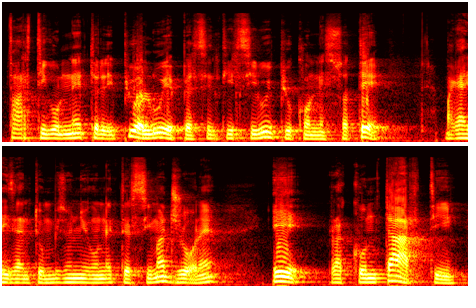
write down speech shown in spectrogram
farti connettere di più a lui e per sentirsi lui più connesso a te. Magari sente un bisogno di connettersi maggiore e raccontarti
